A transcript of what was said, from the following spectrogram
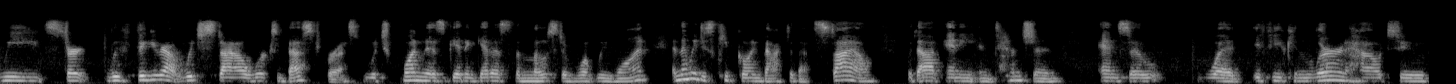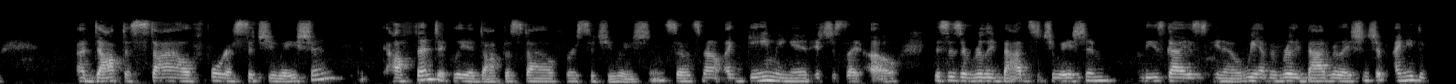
we start we figure out which style works best for us which one is going to get us the most of what we want and then we just keep going back to that style without any intention and so, what if you can learn how to adopt a style for a situation, authentically adopt a style for a situation. So it's not like gaming it. It's just like, oh, this is a really bad situation. These guys, you know, we have a really bad relationship. I need to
